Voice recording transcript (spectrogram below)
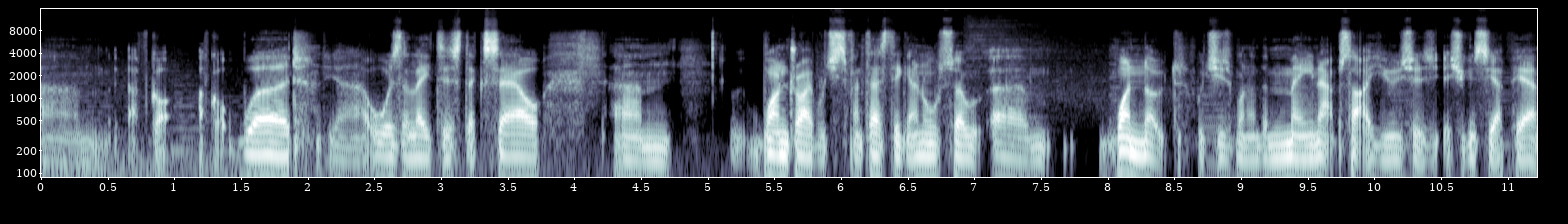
Um, I've got I've got Word, yeah, always the latest. Excel, um, OneDrive, which is fantastic, and also um, OneNote, which is one of the main apps that I use, as, as you can see up here.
